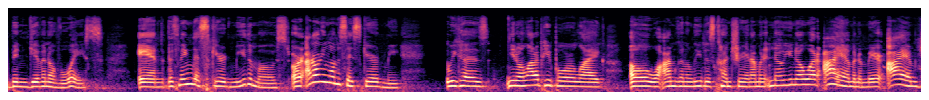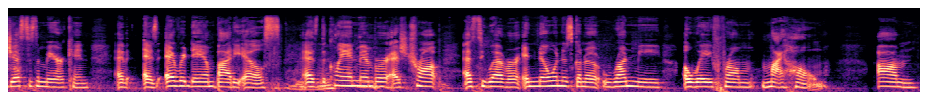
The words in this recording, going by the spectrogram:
been given a voice. And the thing that scared me the most, or I don't even want to say scared me, because you know a lot of people are like oh well i'm going to leave this country and i'm going to no you know what? I am an Amer- i am just as american as, as every damn body else as the klan member as trump as whoever and no one is going to run me away from my home. Um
